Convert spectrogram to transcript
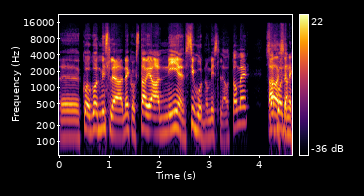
e, ko god mislija nekog stavio, a nije sigurno mislija o tome. Salak Tako se da, ne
